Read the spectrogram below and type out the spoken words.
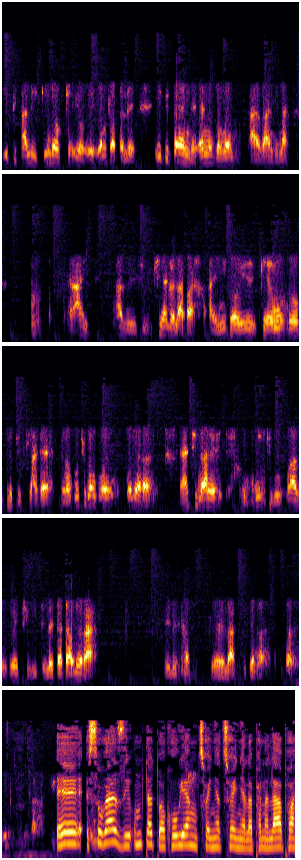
iphi ikalik into emhlophe le iphi ipende enizokwenzayo kanti na? Hayi azi sikhiyelwe lapha ayikho ke umuntu ophethe isihlade nokuthi lonke kolera yathina-ke ukuthi ngikwazi ukuthi letatawu lera Eh sukazi umtatu wakho uyangithwenya thwenya lapha nalapha.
